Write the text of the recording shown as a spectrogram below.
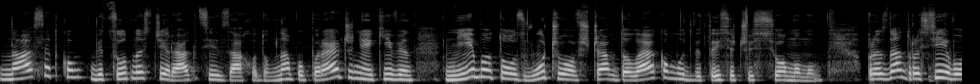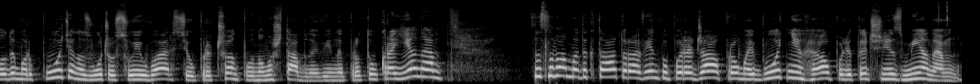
наслідком відсутності реакції заходу на попередження, які він нібито озвучував ще в далекому 2007-му. Президент Росії Володимир Путін озвучив свою версію причин повномасштабної війни проти України. За словами диктатора, він попереджав про майбутні геополітичні зміни.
